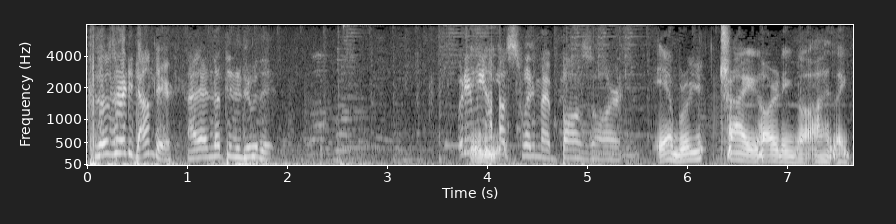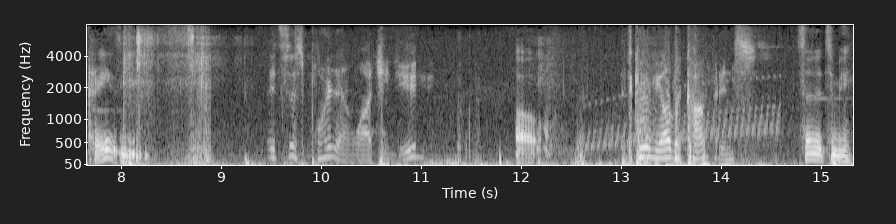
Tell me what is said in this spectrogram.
Because I was already down there. I had nothing to do with it. What do you mean Idiot. how sweaty my balls are? Yeah, bro, you're trying harding uh, like crazy. It's this porn I'm watching, dude. Giving me all the confidence. send it to me.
